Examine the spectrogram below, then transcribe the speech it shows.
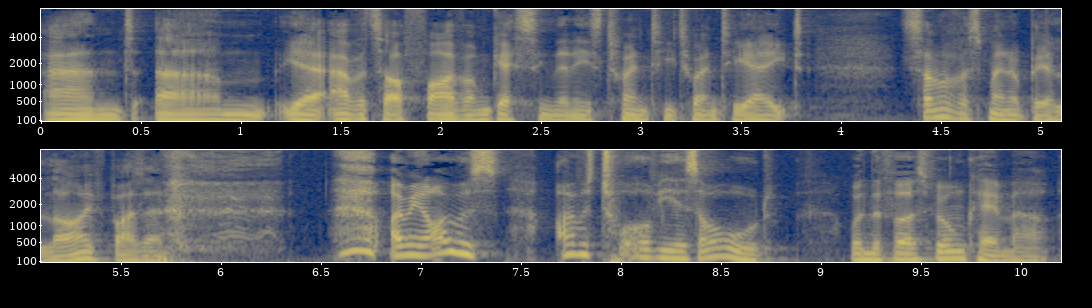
and um, yeah, Avatar five. I'm guessing then is twenty twenty eight. Some of us may not be alive by then. I mean, I was I was 12 years old when the first film came out.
